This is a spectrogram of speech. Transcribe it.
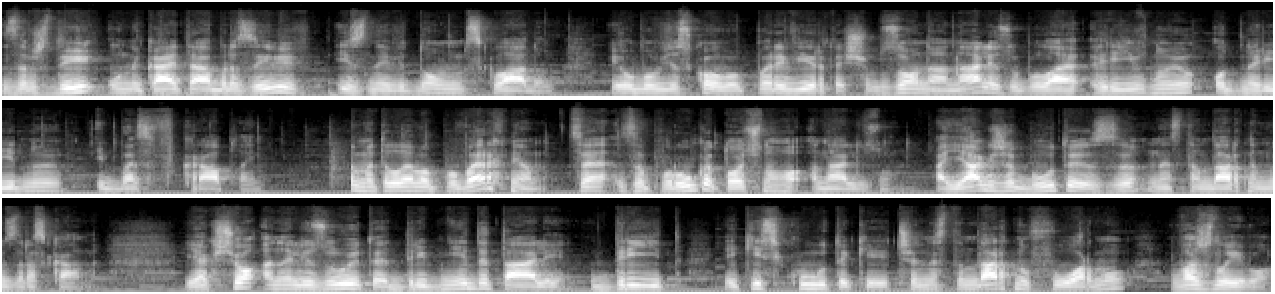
Завжди уникайте абразивів із невідомим складом і обов'язково перевірте, щоб зона аналізу була рівною, однорідною і без вкраплень. Металева поверхня це запорука точного аналізу. А як же бути з нестандартними зразками? Якщо аналізуєте дрібні деталі, дріт, якісь кутики чи нестандартну форму, важливо,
